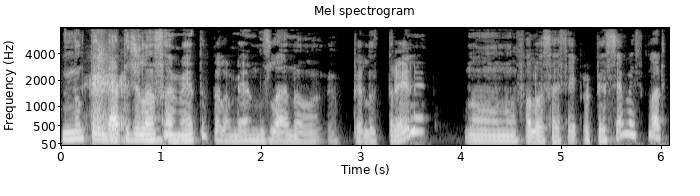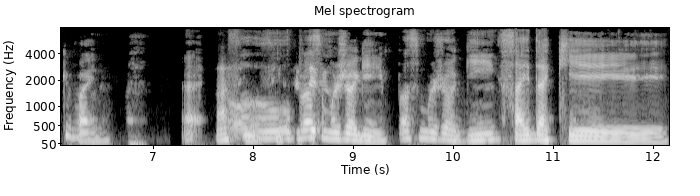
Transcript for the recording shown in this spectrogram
não tem data de lançamento, pelo menos lá no pelo trailer. Não, não falou se vai sair pra PC, mas claro que vai, né? Ah, sim, O, sim. o próximo joguinho. Próximo joguinho sai daqui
